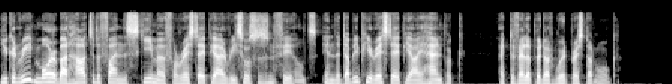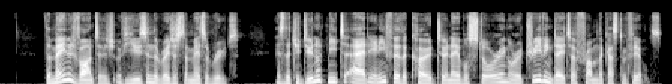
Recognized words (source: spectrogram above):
You can read more about how to define the schema for REST API resources and fields in the WP REST API Handbook at developer.wordpress.org. The main advantage of using the register meta route is that you do not need to add any further code to enable storing or retrieving data from the custom fields,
